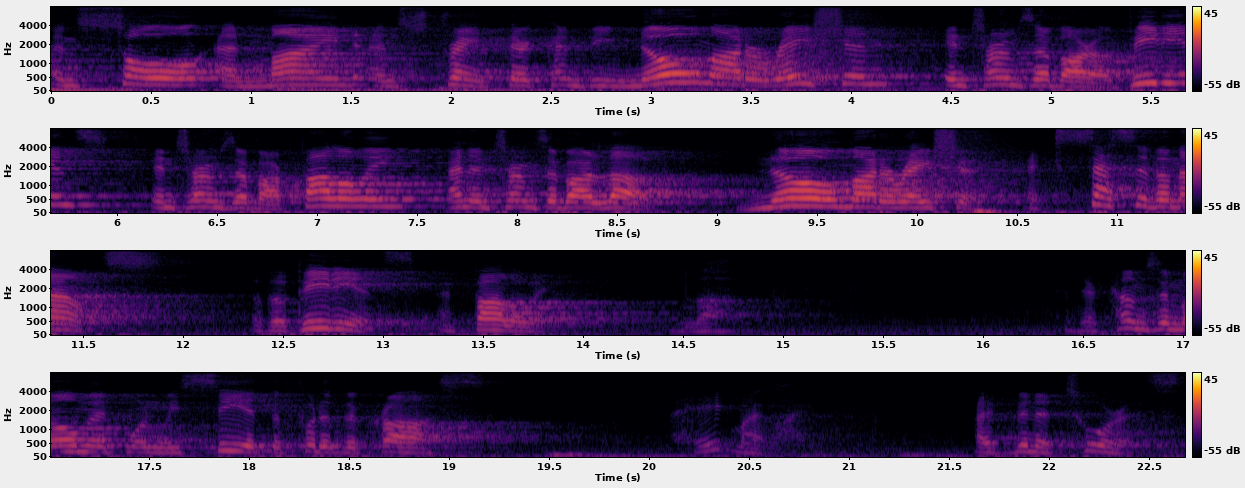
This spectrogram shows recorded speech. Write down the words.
and soul and mind and strength. There can be no moderation in terms of our obedience, in terms of our following, and in terms of our love. No moderation, excessive amounts of obedience and following and love. And there comes a moment when we see at the foot of the cross, I hate my life. I've been a tourist,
